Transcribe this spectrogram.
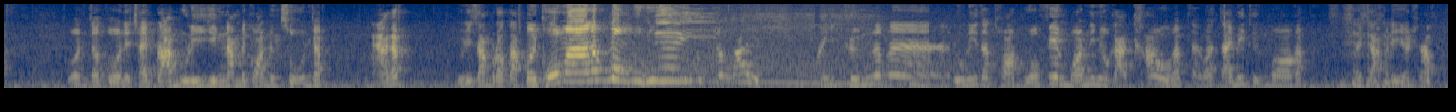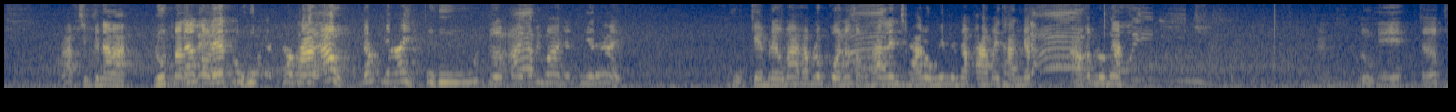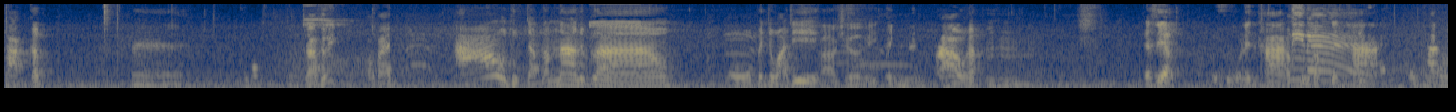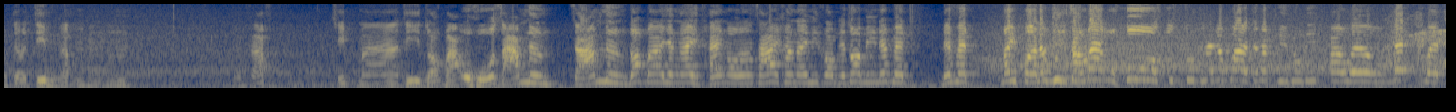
ส่วนเจ้าตัวเนี่ยใช้ปราณบุรียิงนำไปก่อน 1-0 ครับอ่าครับ อยู่ที่ซามบรอตตาเปิดโค้งมาแล้วมงโอ้โหเกือบไปไม่ถึงครับแม่ดูนี้ถ้าถอดหัวเฟี้ยงบอลนี่มีโอกาสเข้าครับ แต่ว่าใจไม่ถึงพอครับในกาไม่ดีครับ ครับชิปขึ้นหน้ามาหลุดมาแล้วตอนนี้โอ้โหเข้าทางเอ้าแล้วยังไงโอ้โหเกือบไปครับพี่ว่านยังเคลียได้ โอ้โหเกมเร็วมากครับรบกวนทั้งสองท่านเล่นช้าลงนิดนึงครับพาไม่ทันครับ เอาครับลุงนะโอ้ยอืมลูกนี้เจอผลักครับแม่ครับเฮ้ยออกไปอ้าวถูกจับล้ำหน้าหรือเปล่า โอ้เป็นจังหวะที่เปล่าเฉยเป็นฟาวล์ครับอือหือเดี๋ยวเสียงโอ้โหเล่นท่าครับนี่ดูครับแน่เล่นท่าเล่นท่าต้องเจอจิ้มครับอือหือนะครับ ชิปมาที่ด็อกบาโอ้โหสามหนึ่งสามหนึ่งด็อกบายังไง แทงออกทางซ้ายข้างในมีกรอบเขตโทษมีเนฟเวตเนฟเวตไม่เปิดแล้วยิงเสาแรกโอ้โหสุดๆเลยครับว่าจะนักบีดลูกนี้พาเวลเนฟเวต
